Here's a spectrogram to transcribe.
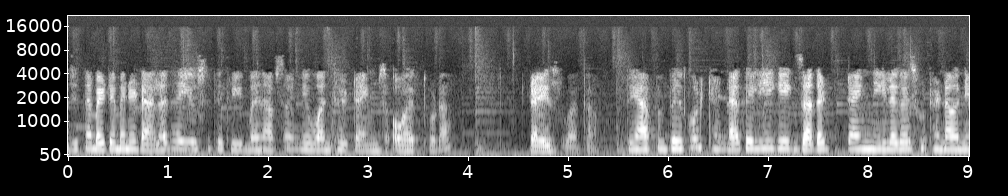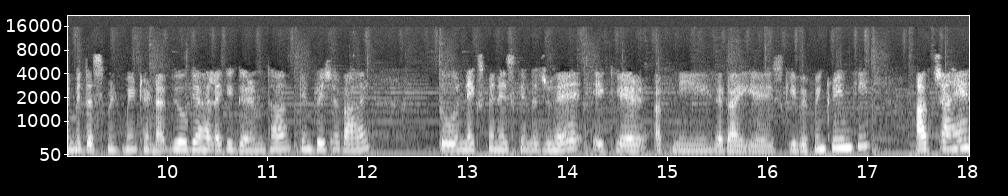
जितना बैटर मैंने डाला था, ये उससे तकरीबन आप समझिए वन थर्ड टाइम्स और थोड़ा राइज हुआ था। तो यहाँ पे बिल्कुल ठंडा कर लिए केक ज़्यादा टाइम नहीं लगा, इसको ठंडा होने में दस मिनट में ठंडा भी हो गया। हालाँकि गर्म था टेम्परेचर बाहर तो नेक्स्ट मैंने इसके अंदर जो है एक लेयर अपनी लगाई है इसकी विपिंग क्रीम की। आप चाहें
